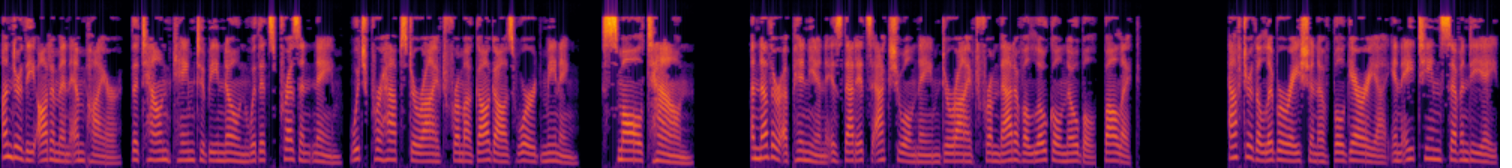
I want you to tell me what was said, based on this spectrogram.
Under the Ottoman Empire, the town came to be known with its present name, which perhaps derived from a Gagauz word meaning small town. Another opinion is that its actual name derived from that of a local noble, Balak. After the liberation of Bulgaria in 1878,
